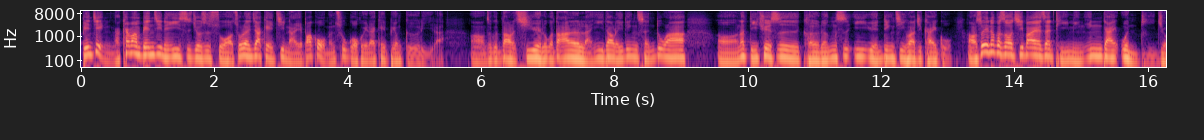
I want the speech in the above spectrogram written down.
边境啊，开放边境的意思就是说，除了人家可以进来，也包括我们出国回来可以不用隔离了啊。这个到了七月，如果大家的染疫到了一定程度啦。哦，那的确是可能是依原定计划去开国啊，所以那个时候七八月在提名，应该问题就。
